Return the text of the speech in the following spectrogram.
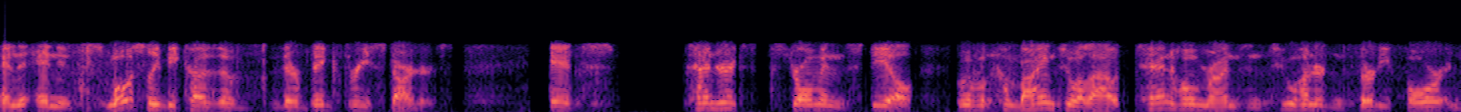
and and it's mostly because of their big three starters. It's Hendricks, Stroman, and Steele, who have combined to allow 10 home runs in 234 and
